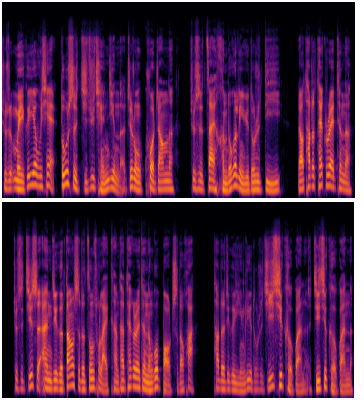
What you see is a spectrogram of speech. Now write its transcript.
就是每个业务线都是极具前景的，这种扩张呢，就是在很多个领域都是第一。然后它的 take rate 呢，就是即使按这个当时的增速来看，它 take rate 能够保持的话。它的这个盈利都是极其可观的，极其可观的，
